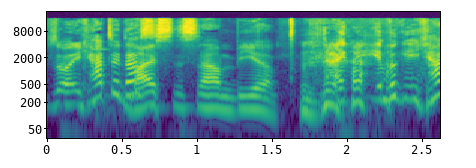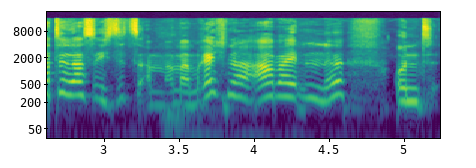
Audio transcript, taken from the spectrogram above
So, ich hatte das. Meistens nach dem Bier. Nein, wirklich, ich hatte das, ich sitze am, an meinem Rechner arbeiten, ne? Und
